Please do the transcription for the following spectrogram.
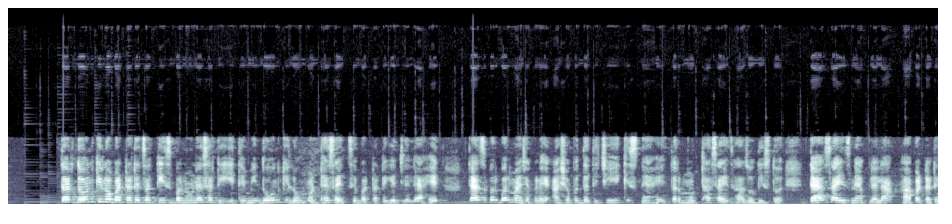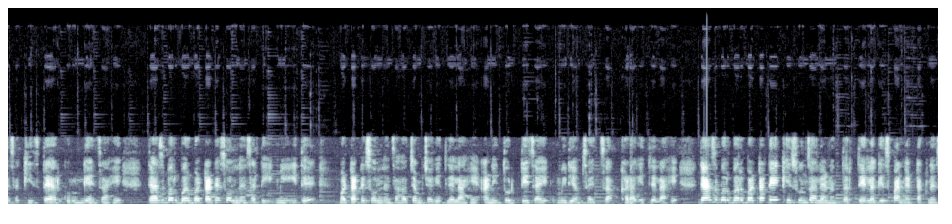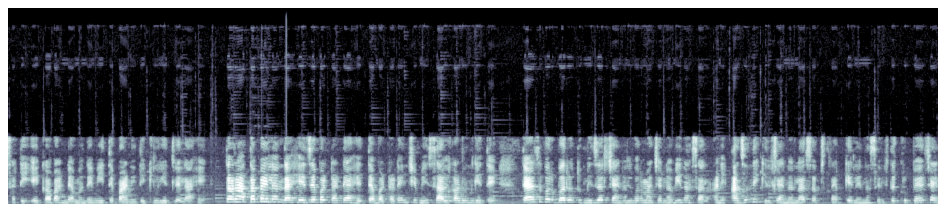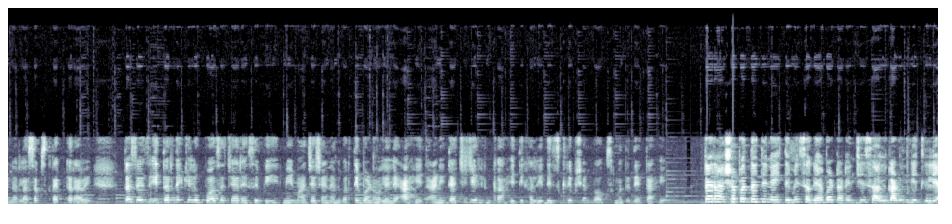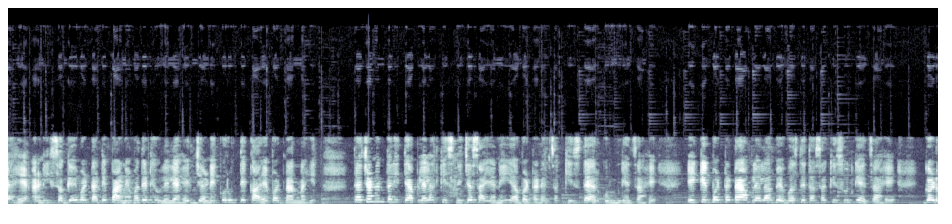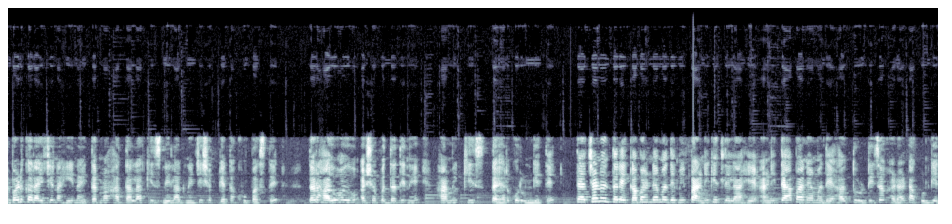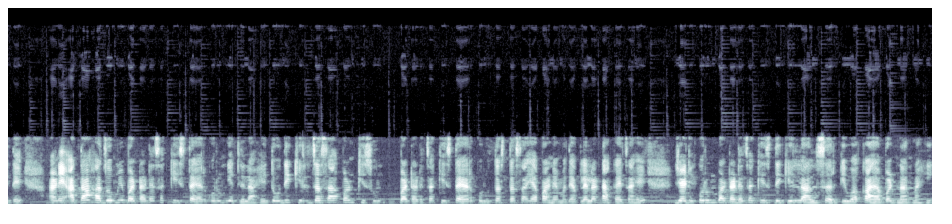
तर दोन किलो बटाट्याचा किस बनवण्यासाठी इथे मी दोन किलो मोठ्या साईजचे बटाटे घेतलेले आहेत. त्याचबरोबर माझ्याकडे अशा पद्धतीची ही किसणे आहे. तर मोठा साईज हा जो दिसतोय त्या साईजने आपल्याला हा बटाट्याचा किस तयार करून घ्यायचा आहे. त्याचबरोबर बटाटे सोलण्यासाठी मी इथे बटाटे सोलण्याचा हा चमचा घेतलेला आहे आणि तुरटीचा एक मिडियम साईजचा खडा घेतलेला आहे. त्याचबरोबर बटाटे खिसून झाल्यानंतर ते लगेच पाण्यात टाकण्यासाठी एका भांड्यामध्ये मी इथे पाणी देखील घेतलेलं आहे. तर आता पहिल्यांदा हे जे बटाटे आहेत त्या बटाट्यांची मी साल काढून घेते. त्याचबरोबर तुम्ही जर चॅनलवर माझ्या नवीन असाल आणि अजून देखील चॅनलला सबस्क्राईब केले नसेल तर कृपया चॅनलला सबस्क्राईब करावे. तसेच इतर देखील उपवासाच्या रेसिपी मी माझ्या चॅनलवरती बनवलेले आहेत आणि त्याची जी लिंक आहे ती खाली डिस्क्रिप्शन बॉक्समध्ये देत आहे. तर अशा पद्धतीने इथे मी सगळ्या बटाट्यांची साल काढून घेतलेली आहे आणि सगळे बटाटे पाण्यामध्ये ठेवलेले आहेत जेणेकरून ते काळे पडणार नाहीत. त्याच्यानंतर इथे आपल्याला किसणीच्या साह्याने या बटाट्यांचा किस तयार करून घ्यायचा आहे. एक एक बटाटा आपल्याला व्यवस्थित असा किसून घ्यायचा आहे. गडबड करायची नाही नाहीतर मग हाताला किसणी लागण्याची शक्यता खूप असते. तर हळूहळू अशा पद्धतीने हा मी किस तयार करून घेते. त्याच्यानंतर एका भांड्यामध्ये मी पाणी घेतलेलं आहे आणि त्या पाण्यामध्ये हा तुरटीचा खडा टाकून घेते. आणि आता हा जो मी बटाट्याचा किस तयार करून घेतलेला आहे तो देखील जसा आपण खिसून बटाट्याचा किस तयार करू तस तसा या पाण्यामध्ये आपल्याला टाकायचा आहे. जेणेकरून बटाट्याचा किस देखील लालसर किंवा काळा पडणार नाही.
